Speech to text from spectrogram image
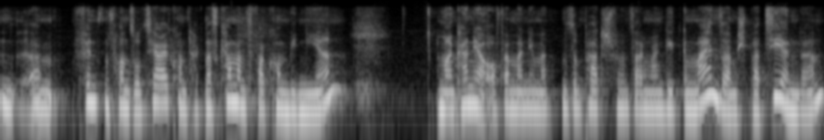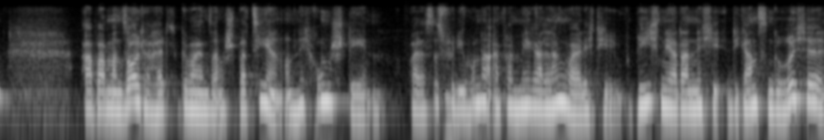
ähm, Finden von Sozialkontakten. Das kann man zwar kombinieren. Man kann ja auch, wenn man jemanden sympathisch findet, sagen, man geht gemeinsam spazieren dann. Aber man sollte halt gemeinsam spazieren und nicht rumstehen. Weil das ist für die Hunde einfach mega langweilig. Die riechen ja dann nicht die ganzen Gerüche,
